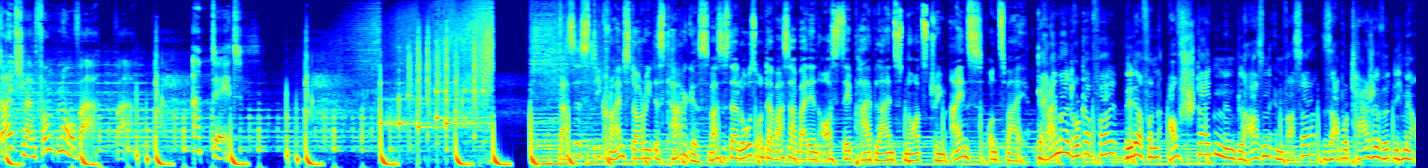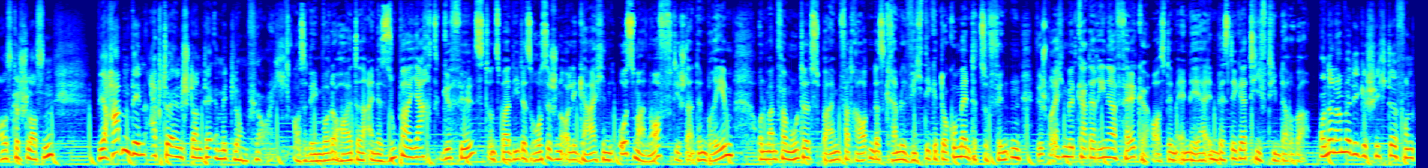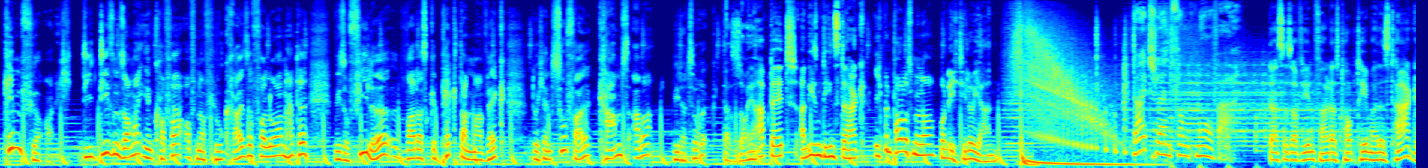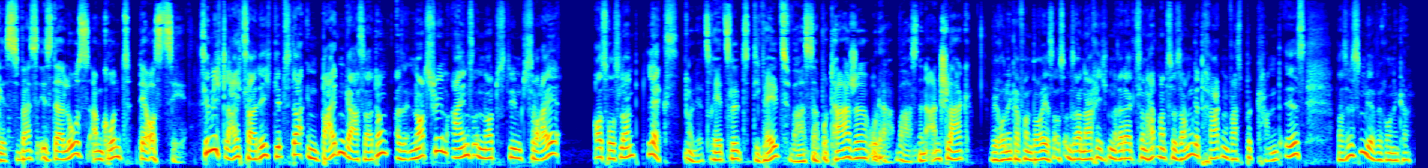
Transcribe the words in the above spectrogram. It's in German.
Deutschlandfunk Nova. Update. Das ist die Crime Story des Tages. Was ist da los unter Wasser bei den Ostsee-Pipelines Nord Stream 1 und 2? Dreimal Druckabfall, Bilder von aufsteigenden Blasen im Wasser, Sabotage wird nicht mehr ausgeschlossen. Wir haben den aktuellen Stand der Ermittlungen für euch. Außerdem wurde heute eine Superjacht gefilzt, und zwar die des russischen Oligarchen Usmanov. Die stand in Bremen und man vermutet beim Vertrauten des Kreml wichtige Dokumente zu finden. Wir sprechen mit Katharina Felke aus dem NDR Investigativteam darüber. Und dann haben wir die Geschichte von Kim für euch, die diesen Sommer ihren Koffer auf einer Flugreise verloren hatte. Wie so viele war das Gepäck dann mal weg. Durch einen Zufall kam es aber wieder zurück. Das ist euer Update an diesem Dienstag. Ich bin Paulus Müller. Und ich, Thilo Jan. Deutschlandfunk Nova. Das ist auf jeden Fall das Top-Thema des Tages. Was ist da los am Grund der Ostsee? Ziemlich gleichzeitig gibt es da in beiden Gasleitungen, also in Nord Stream 1 und Nord Stream 2, aus Russland Lecks. Und jetzt rätselt die Welt, war es Sabotage oder war es ein Anschlag? Veronika von Borries aus unserer Nachrichtenredaktion hat mal zusammengetragen, was bekannt ist. Was wissen wir, Veronika?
